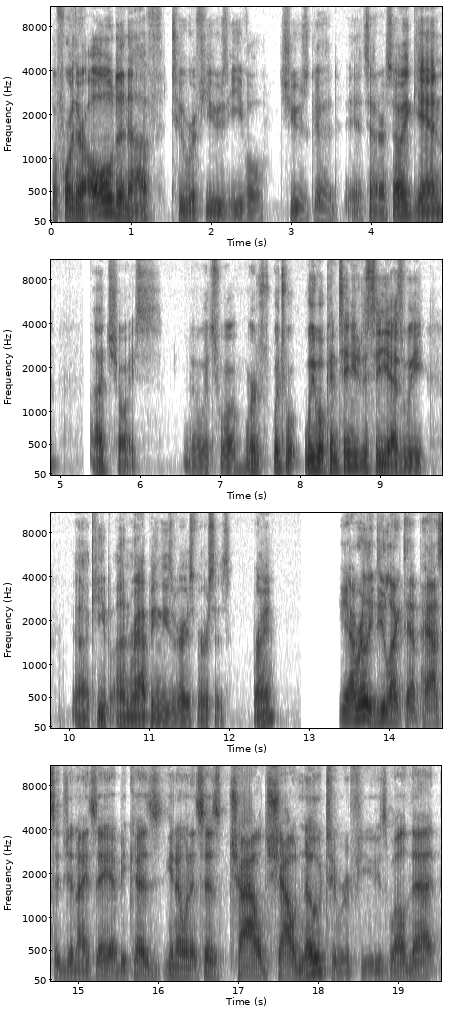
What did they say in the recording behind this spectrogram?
before they're old enough to refuse evil choose good, etc. So again, a choice, which will which we will continue to see as we uh, keep unwrapping these various verses. Brian. Yeah, I really do like that passage in Isaiah because, you know, when it says child shall know to refuse, well, that,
